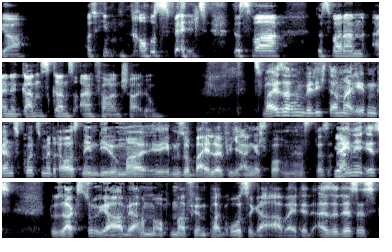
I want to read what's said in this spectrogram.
ja, also hinten rausfällt. Das war, das war dann eine ganz, ganz einfache Entscheidung. Zwei Sachen will ich da mal eben ganz kurz mit rausnehmen, die du mal eben so beiläufig angesprochen hast. Das ja. eine ist, du sagst so, ja, wir haben auch mal für ein paar große gearbeitet. Also das ist,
